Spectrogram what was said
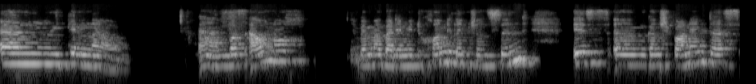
Ähm, genau. Ähm, was auch noch, wenn wir bei den Mitochondrien schon sind, ist ähm, ganz spannend, dass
